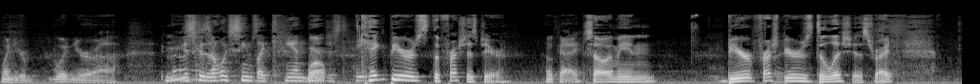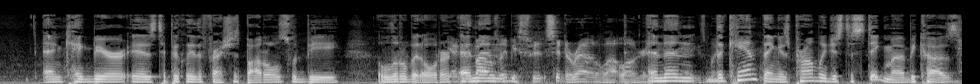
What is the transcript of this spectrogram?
when you're when you're uh, just because it always seems like canned beer Well, just hates. keg beer is the freshest beer. okay, So I mean, beer, fresh beer is delicious, right? And keg beer is typically the freshest. Bottles would be a little bit older, Yeah, 'cause and bottles then maybe sitting around a lot longer. and then the can thing is probably just a stigma because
